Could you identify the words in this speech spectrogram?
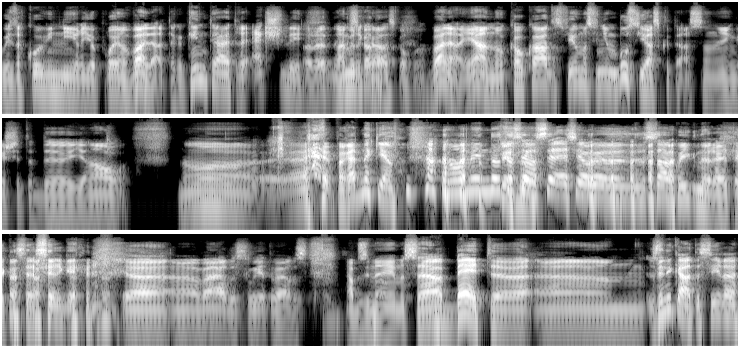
līdz ar ko viņi ir joprojām vaļā. Tā kā kinoteātri actually Ar Redneku Amerikā-. Vaļā, jā, nu kaut kādas filmas viņam būs jāskatās. Un vienkārši tad, ja nav. Nu, par radniekiem. Nu, nu, tas jau, se- es jau eh, sāku ignorēt, kas ir Sergeja vārdus, lietvārdus apzīmējumus. Eh, Bet, eh, um, zini kā, tas ir, eh,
